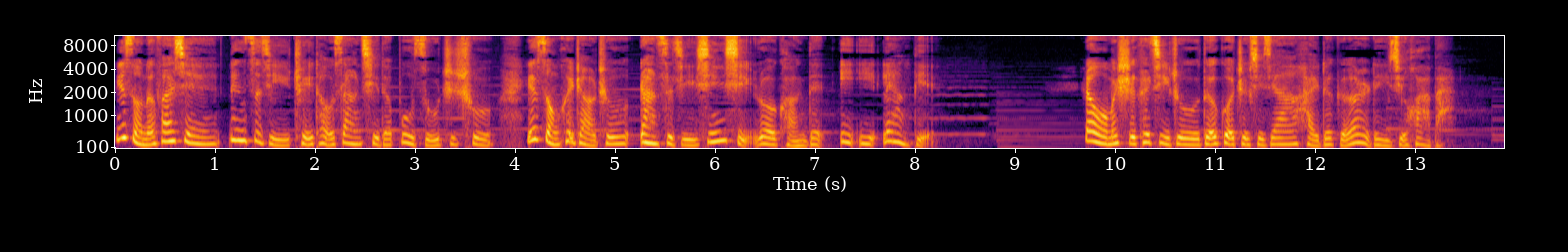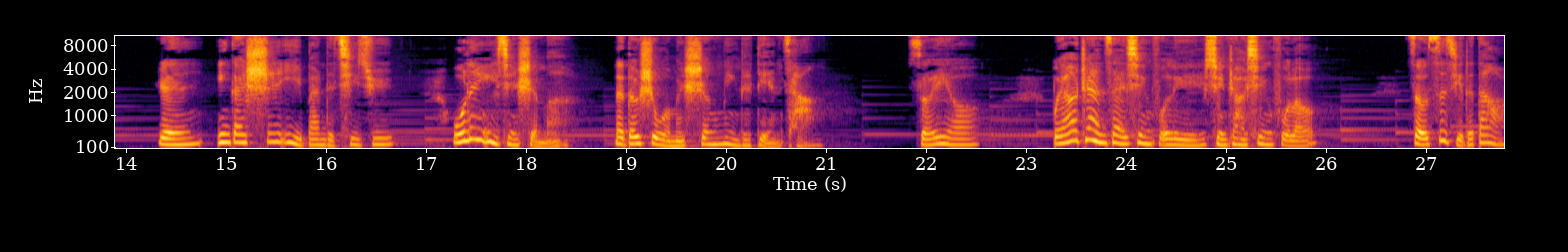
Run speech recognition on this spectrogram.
你总能发现令自己垂头丧气的不足之处，也总会找出让自己欣喜若狂的意义亮点。让我们时刻记住德国哲学家海德格尔的一句话吧：“人应该诗一般的栖居，无论遇见什么，那都是我们生命的典藏。”所以哦，不要站在幸福里寻找幸福喽，走自己的道，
